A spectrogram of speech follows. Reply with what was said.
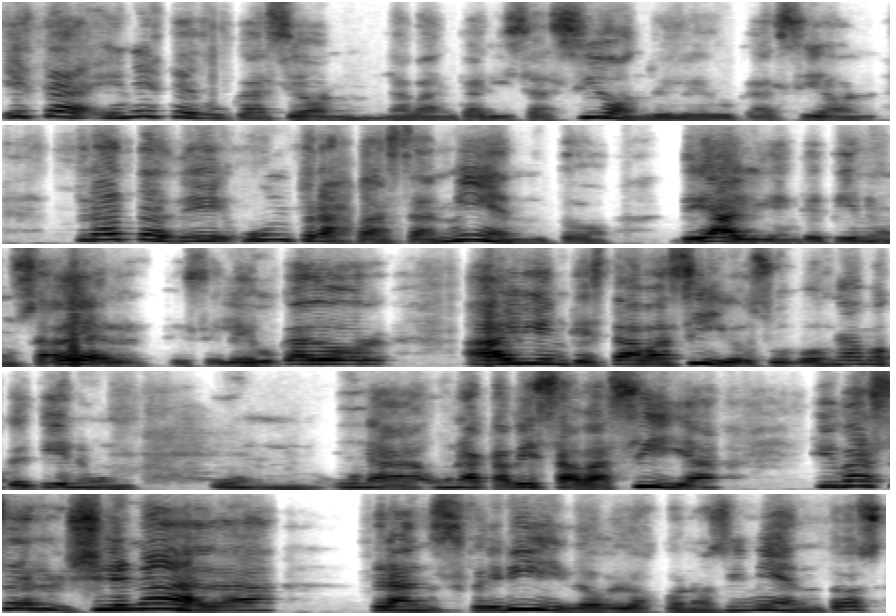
en esta educación, la bancarización de la educación, trata de un trasvasamiento de alguien que tiene un saber, que es el educador, a alguien que está vacío, supongamos que tiene una, cabeza vacía, que va a ser llenada, transferido los conocimientos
